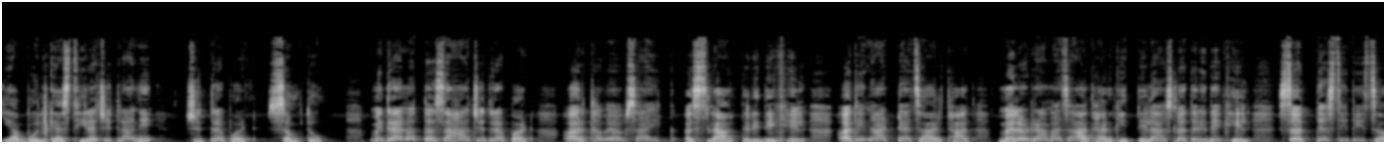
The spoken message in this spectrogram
या बोलक्या स्थिरचित्राने चित्रपट संपतो. मित्रांनो तसा हा चित्रपट अर्थव्यावसायिक असला तरी देखील अधिनाट्याचा अर्थात मेलोड्रामाचा आधार घेतलेला असला तरी देखील सत्यस्थितीचं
